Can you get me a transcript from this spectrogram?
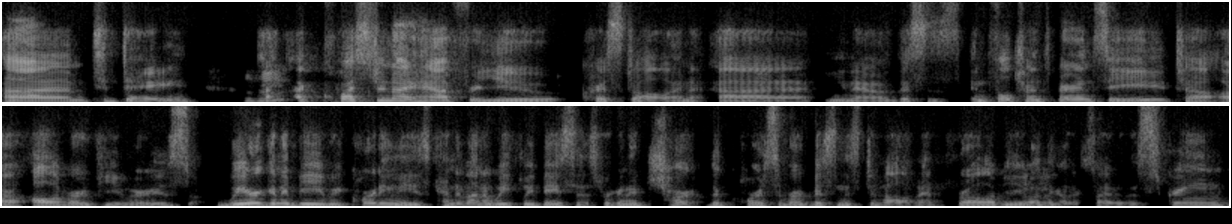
um, today. A- Mhm. A question I have for you, Crystal, and uh, you know, this is in full transparency to our, all of our viewers. We're going to be recording these kind of on a weekly basis. We're going to chart the course of our business development for all of you on the other side of the screen.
